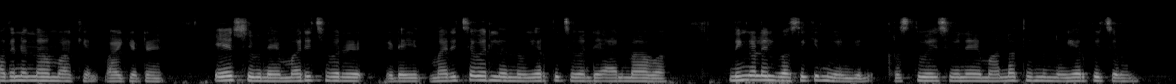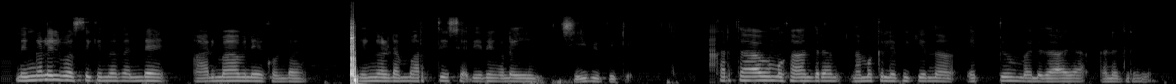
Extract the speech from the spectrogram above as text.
പതിനൊന്നാം വാക്യം വായിക്കട്ടെ. യേശുവിനെ മരിച്ചവരുടെ മരിച്ചവരിൽ നിന്ന് ഉയർപ്പിച്ചവന്റെ ആത്മാവ് നിങ്ങളിൽ വസിക്കുന്നുവെങ്കിൽ ക്രിസ്തു യേശുവിനെ മരണത്തിൽ നിന്ന് ഉയർപ്പിച്ചവൻ നിങ്ങളിൽ വസിക്കുന്ന തന്റെ ആത്മാവിനെ കൊണ്ട് നിങ്ങളുടെ മർത്യ ശരീരങ്ങളെയും ജീവിപ്പിക്കും. കർത്താവ് മുഖാന്തരം നമുക്ക് ലഭിക്കുന്ന ഏറ്റവും വലുതായ അനുഗ്രഹം.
